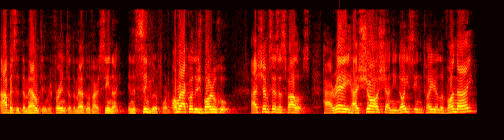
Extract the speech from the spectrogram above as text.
opposite the mountain, referring to the mountain of Har Sinai, in a singular form. Omar HaKadosh Baruch Hu. Hashem says as follows, Harei Hashosh Ani Noisin Toyer Levanai.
